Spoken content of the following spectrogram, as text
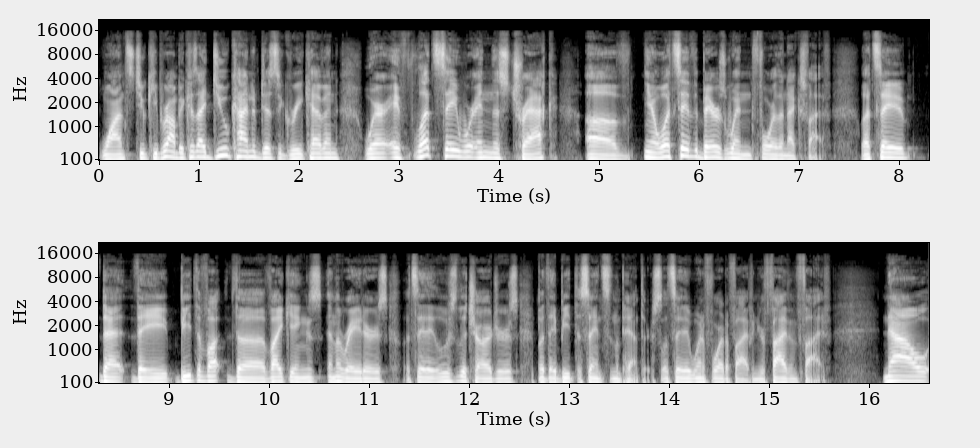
wants to keep around. Because I do kind of disagree, Kevin, where if let's say we're in this track of, you know, let's say the Bears win for the next five. Let's say that they beat the the Vikings and the Raiders. Let's say they lose to the Chargers, but they beat the Saints and the Panthers. Let's say they win four out of five, and you're five and five. Now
